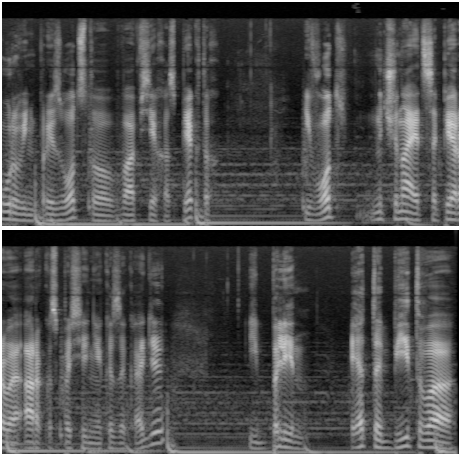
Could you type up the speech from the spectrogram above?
уровень производства во всех аспектах. И вот начинается первая арка спасения Казакаги. И, блин, это битва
